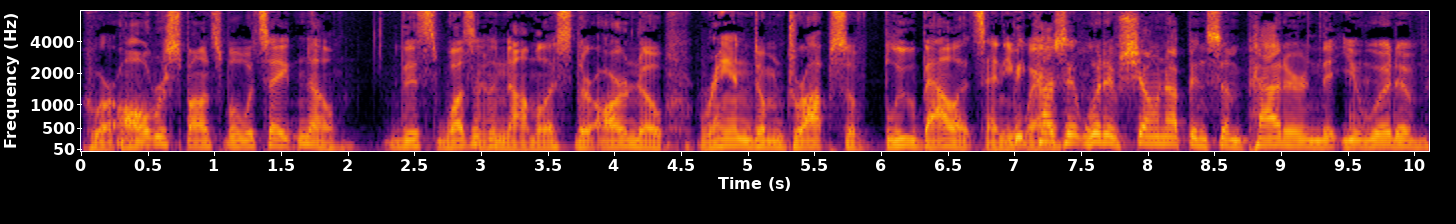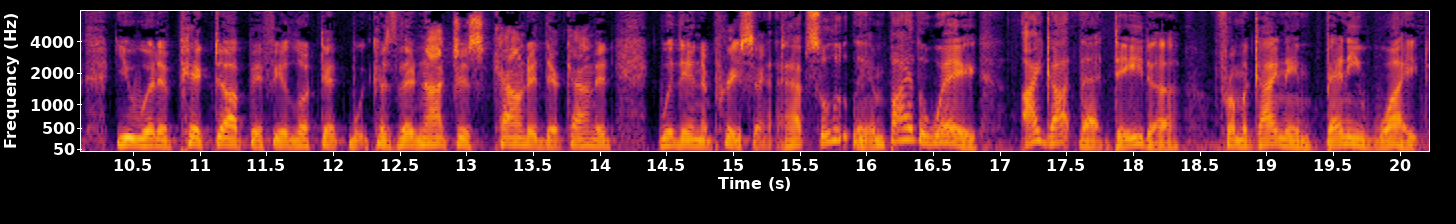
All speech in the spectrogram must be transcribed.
who are all responsible, would say, no, this wasn't no. anomalous. There are no random drops of blue ballots anywhere because it would have shown up in some pattern that you would have you would have picked up if you looked at because they're not just counted; they're counted within a precinct. Absolutely. And by the way, I got that data from a guy named Benny White.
